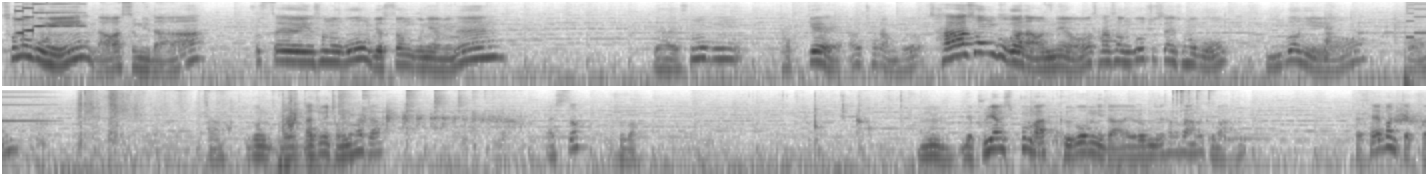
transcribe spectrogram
손오공이 나왔습니다. 초사이어인 손오공 몇 성구냐면은 야 손오공 답게 아, 잘 안 보여 4성구가 나왔네요 4성구 초사이어인 손오공 2번이에요 2번 자자 이건 뭐 나중에 정리하자 맛있어? 줘봐 음, 네 불량식품 맛 그겁니다 여러분들이 상상하는 그 맛. 자, 세 번째 거.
